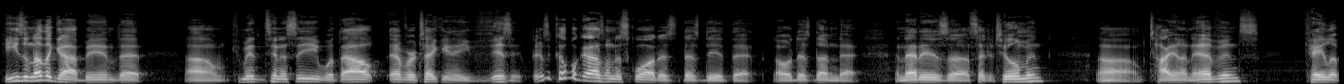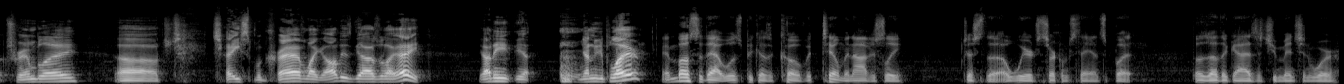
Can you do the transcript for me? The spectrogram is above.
he's another guy, Ben, that um, committed to Tennessee without ever taking a visit. There's a couple guys on this squad that's that's did that or that's done that, and that is uh, Cedric Tillman, um, Tiyon Evans, Caleb Tremblay, uh, Chase McGrath. Like all these guys were like, "Hey, y'all need y'all need a player." And most of that was because of COVID. Tillman, obviously, just a, a weird circumstance, but those other guys that you mentioned were,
